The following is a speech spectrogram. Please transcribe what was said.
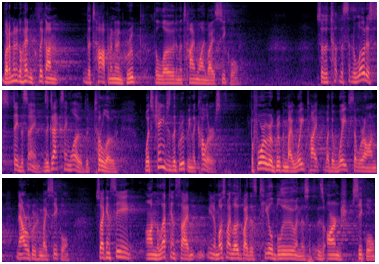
But I'm going to go ahead and click on the top, and I'm going to group the load and the timeline by SQL. So the, the, the, load has stayed the same. It's the exact same load, the total load. What's changed is the grouping, the colors. Before we were grouping by wait type, by the waits that we're on, now we're grouping by SQL. So I can see on the left-hand side, you know, most of my loads by this teal blue and this, this orange SQL.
